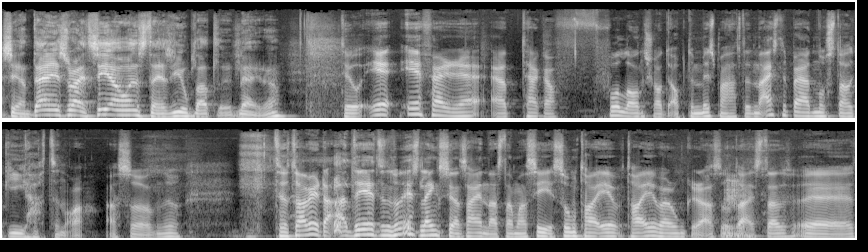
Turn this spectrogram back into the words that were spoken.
sier han, Danny's right, see you on Wednesday, så jubler alle litt leir, da. Du, er færre at takka full on shot optimism har haft en eisen bara nostalgi hatten och alltså nu Det tar vi det det är så länge sedan senast när man ser som tar ev tar över ungar alltså där eh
